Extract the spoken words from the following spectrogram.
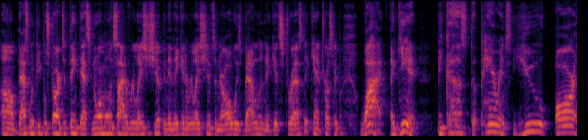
Um, that's when people start to think that's normal inside a relationship and then they get in relationships and they're always battling, they get stressed, they can't trust people. Why? Again, because the parents, you are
